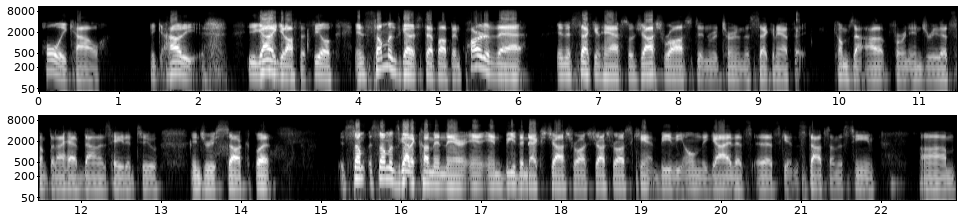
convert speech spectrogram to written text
Holy cow! Like, how do you? You got to get off the field, and someone's got to step up. And part of that in the second half, so Josh Ross didn't return in the second half. That comes out for an injury. That's something I have down as hated too. Injuries suck, but some someone's got to come in there and, and be the next Josh Ross. Josh Ross can't be the only guy that's that's getting stops on this team. Um,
